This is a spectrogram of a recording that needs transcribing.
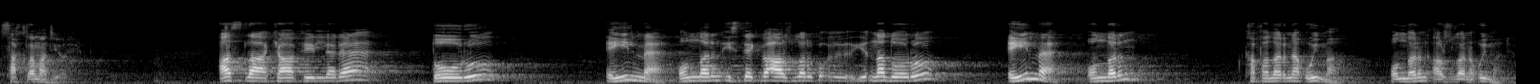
Saklama diyor. Asla kafirlere doğru eğilme. Onların istek ve arzularına doğru eğilme. Onların kafalarına uyma. Onların arzularına uyma diyor.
